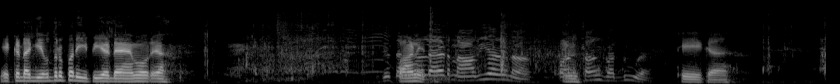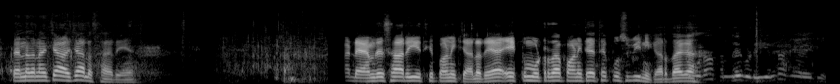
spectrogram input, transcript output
ਇੱਕ ਡੱਗੀ ਉਧਰ ਭਰੀ ਪਈ ਹੈ ਡੈਮ ਹੋ ਰਿਹਾ। ਪਾਣੀ- ਲਾਈਟ ਨਾ ਵੀ ਆਵੇ ਨਾ ਪਾਣੀ ਤਾਂ ਵੀ ਵਾਧੂ ਹੈ। ਠੀਕ ਹੈ। ਤਿੰਨ ਦਿਨਾਂ ਝਾਲ ਝਾਲ ਸਕਦੇ ਆ ਡੈਮ ਦੇ ਸਾਰੇ ਇੱਥੇ ਪਾਣੀ ਚੱਲ ਰਿਹਾ ਇੱਕ ਮੋਟਰ ਦਾ ਪਾਣੀ ਤਾਂ ਇੱਥੇ ਕੁਝ ਵੀ ਨਹੀਂ ਕਰਦਾਗਾ। ਥੋੜਾ ਥੱਲੇ ਬੜੀ ਜਾਂਦਾ ਫੇਰੇ ਕੀ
